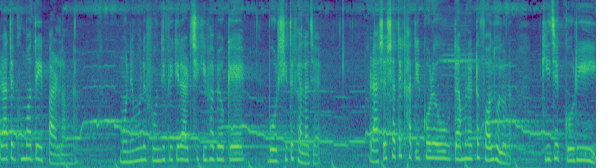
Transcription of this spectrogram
রাতে ঘুমাতেই পারলাম না। মনে মনে ফন্দি ফিকির আটছি কীভাবে ওকে বড়শিতে ফেলা যায়। রাশের সাথে খাতির করেও তেমন একটা ফল হলো না। কি যে করি।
